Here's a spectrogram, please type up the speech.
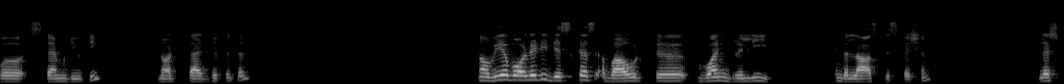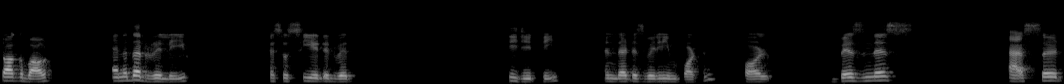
uh, stamp duty, not that difficult. Now, we have already discussed about uh, one relief in the last discussion. Let's talk about another relief associated with CGT, and that is very important, called Business Asset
